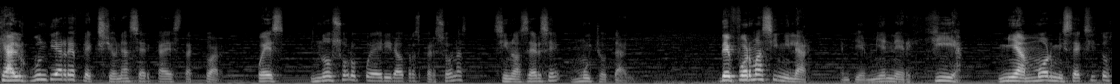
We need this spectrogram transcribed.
que algún día reflexione acerca de este actuar, pues no solo puede herir a otras personas, sino hacerse mucho daño. De forma similar, envié mi energía, mi amor, mis éxitos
